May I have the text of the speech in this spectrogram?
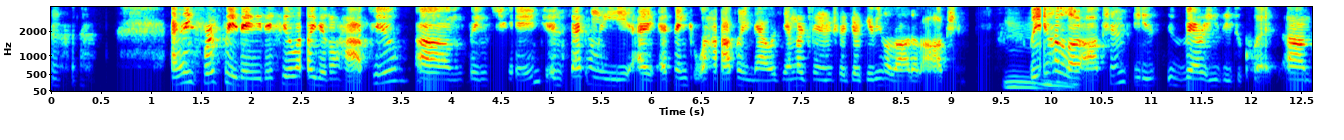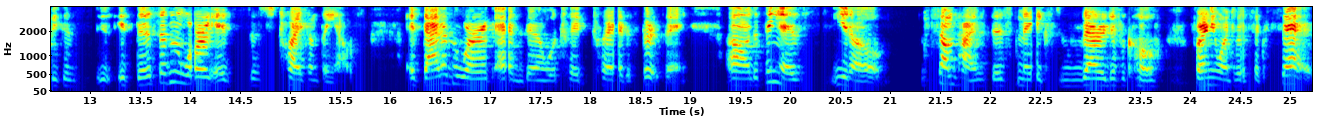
I think firstly they, they feel like they don't have to. Um, things change, and secondly, I, I think what's happening now is younger generation they're giving a lot of options. Mm. When you have a lot of options, it's very easy to quit um, because if this doesn't work, it's just try something else. If that doesn't work, and then we'll try try this third thing. Uh, the thing is, you know, sometimes this makes very difficult for anyone to succeed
